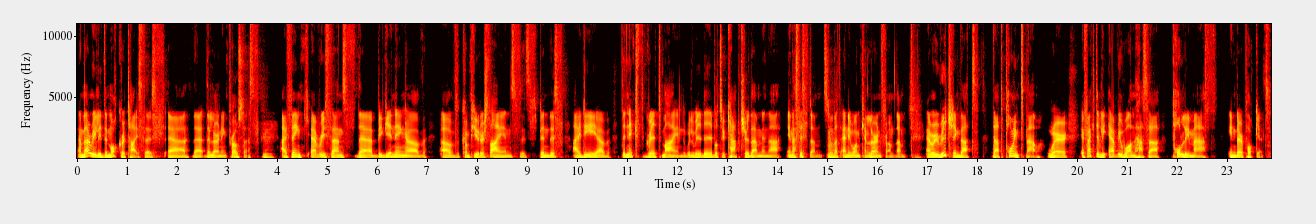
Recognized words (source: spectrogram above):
And that really democratizes uh, the, the learning process. Mm. I think ever since the beginning of, of computer science, it's been this idea of the next great mind. Will we be able to capture them in a, in a system so mm. that anyone can learn from them? And we're reaching that, that point now where effectively everyone has a polymath in their pocket.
